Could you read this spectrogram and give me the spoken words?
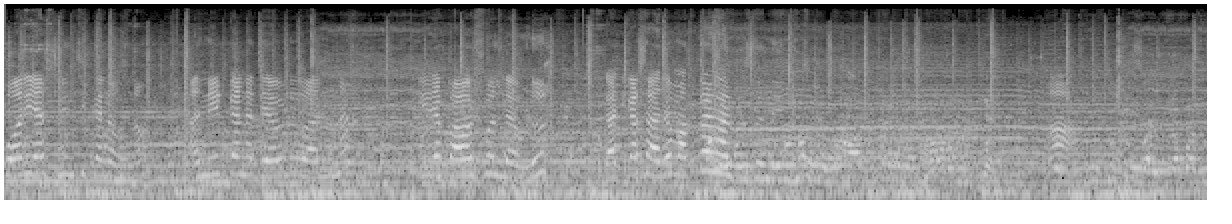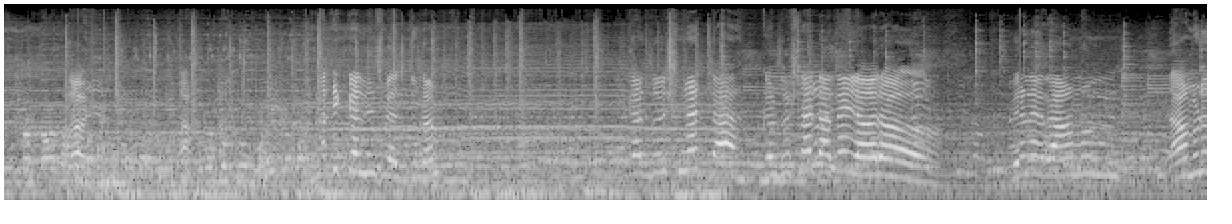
ఫోర్ ఇయర్స్ నుంచి ఇక్కడనే ఉన్నాం అన్నిటికన్నా దేవుడు అన్న ఇదే పవర్ఫుల్ దేవుడు. గట్క సార్ మొత్తం కనిపిస్తుంది. అది ఇక్కడి నుంచి వెళ్తున్నాం ఇక్కడ చూసినట్ట ఇక్కడ చూసినట్టు అదే ఎవరో వేరే రాముడు రాముడు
